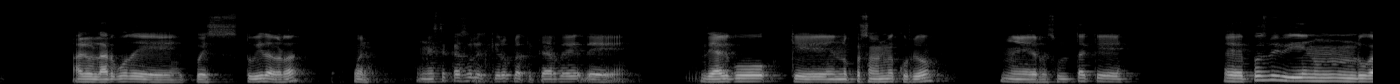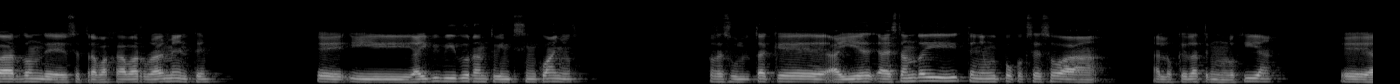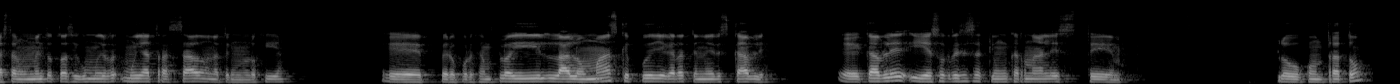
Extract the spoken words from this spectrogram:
a lo largo de pues tu vida, ¿verdad? Bueno, en este caso les quiero platicar de, de, algo que en lo personal me ocurrió. Eh, resulta que pues viví en un lugar donde se trabajaba ruralmente y ahí viví durante 25 años resulta que ahí, eh, estando ahí, tenía muy poco acceso a, a lo que es la tecnología. Eh, hasta el momento todo sigo muy, muy atrasado en la tecnología. Eh, pero por ejemplo ahí lo más que pude llegar a tener es cable. cable y eso gracias a que un carnal este lo contrató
